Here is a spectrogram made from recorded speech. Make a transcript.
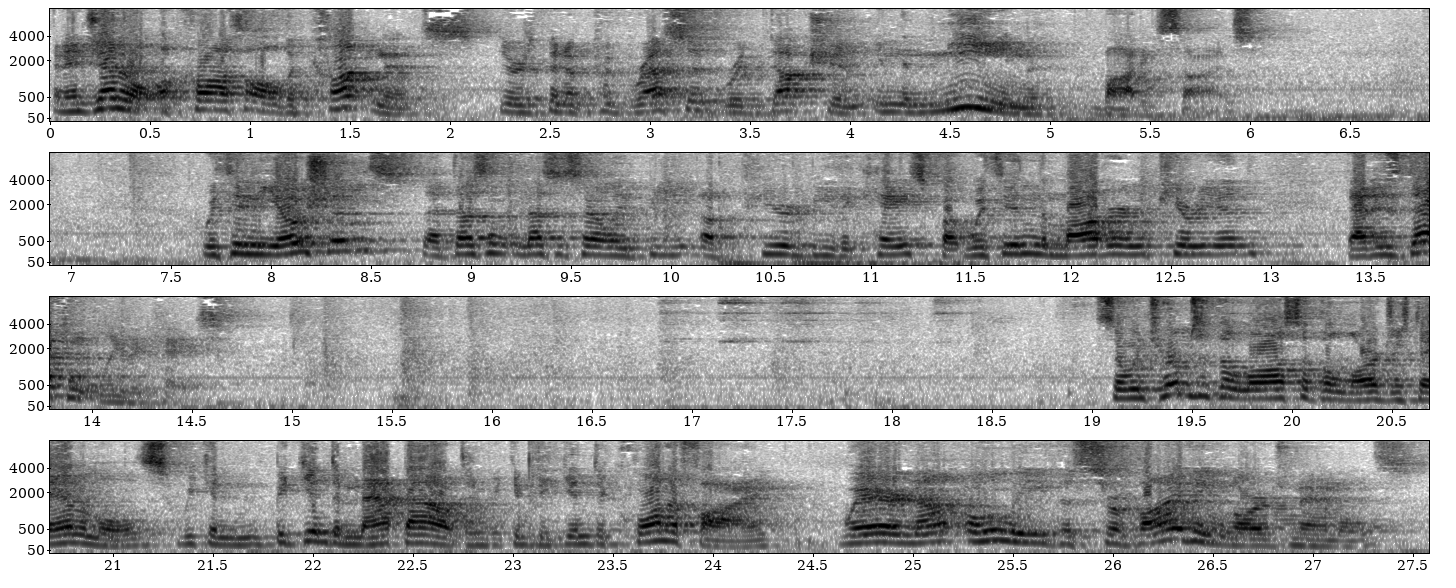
And in general, across all the continents, there's been a progressive reduction in the mean body size. Within the oceans, that doesn't necessarily be, appear to be the case, but within the modern period, that is definitely the case. So, in terms of the loss of the largest animals, we can begin to map out and we can begin to quantify where not only the surviving large mammals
